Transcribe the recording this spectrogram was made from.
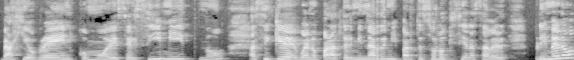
Bagio Grain, como es el CIMIT, ¿no? Así que, bueno, para terminar de mi parte, solo quisiera saber, primero,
